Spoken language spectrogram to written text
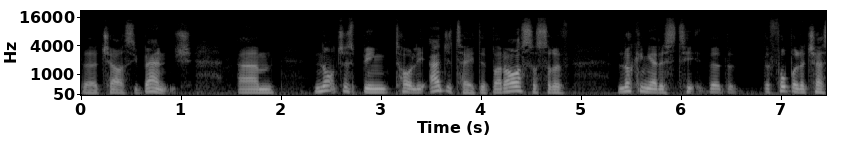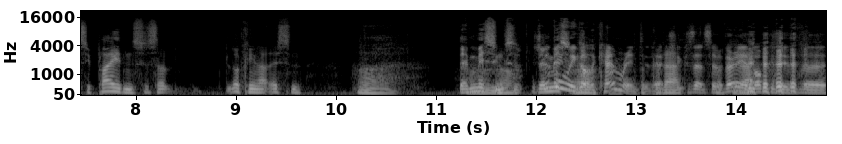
the Chelsea bench. Um, not just being totally agitated, but also sort of looking at his te- the, the the football that Chelsea played and just sort of looking like this and. They're Oh, missing. no. some- They're good thing we got oh, the camera into at that that. because that's a very evocative uh,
